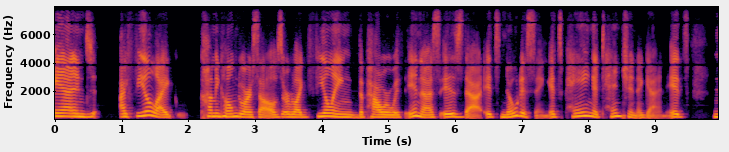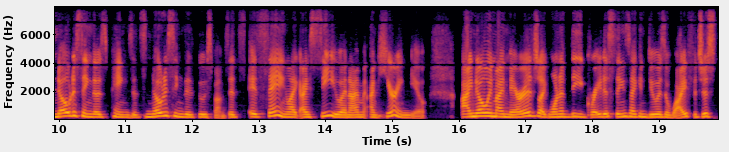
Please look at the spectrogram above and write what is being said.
And I feel like coming home to ourselves or like feeling the power within us is that it's noticing, it's paying attention again. It's noticing those pings, it's noticing the goosebumps. It's it's saying like I see you and I'm I'm hearing you. I know in my marriage, like one of the greatest things I can do as a wife is just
